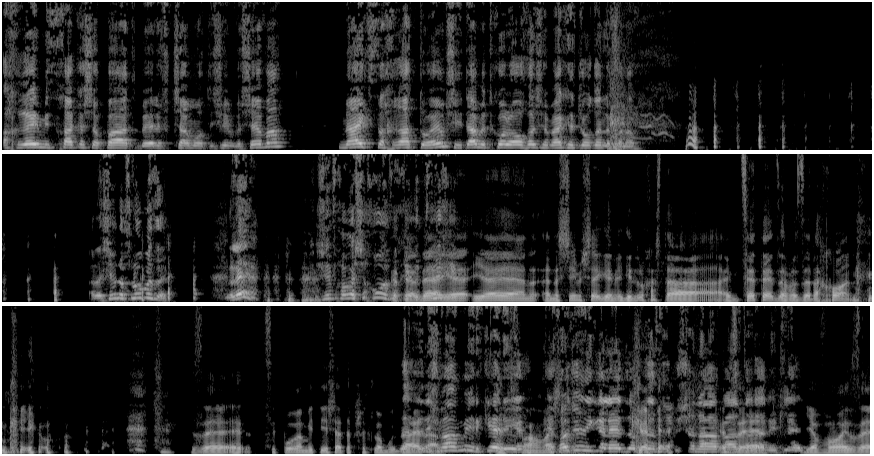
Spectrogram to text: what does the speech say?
אחרי משחק השפעת ב-1997, נייק שכרה תואם שאיתם את כל האוכל של מייקל ג'ורדן לפניו. אנשים נפלו בזה. מלא, 65 אחוז, אתה יודע, יהיה אנשים שגם יגידו לך שאתה המצאת את זה, אבל זה נכון, כאילו. זה סיפור אמיתי שאתה פשוט לא מודע אליו. זה נשמע אמין, כן, יכול להיות שאני אגלה את זה עוד איזה שנה ואז אתה יודע, נתלהב. יבוא איזה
